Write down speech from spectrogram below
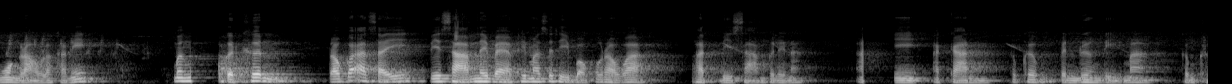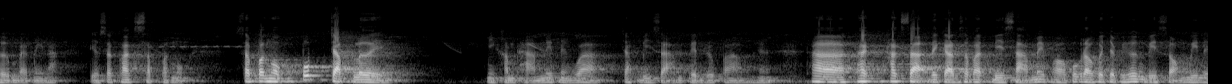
ง่วงเราแล้วคราวนี้ เมื่อเกิดขึ้น เราก็อาศัย B3 ในแบบที่มาสถีบอกพวกเราว่า ผัด B3 ไปเลยนะ มีอาการเคลิ้มเป็นเรื่องดีมากเคลิ้มแบบนี้ละเดี๋ยวสักพักสับประงกสับประงกปุ๊บจับเลย มีคำถามนิดนึงว่าจับ B3 เป็นหรือเปล่านะฮะถ้าทักษะในการสัมผัส B3 ไม่พอพวกเราก็จะไปเพิ่ง B2 B1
